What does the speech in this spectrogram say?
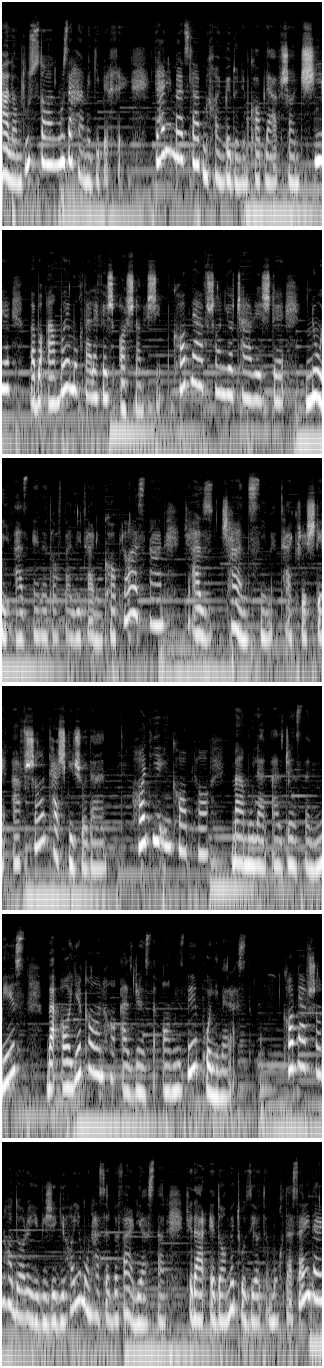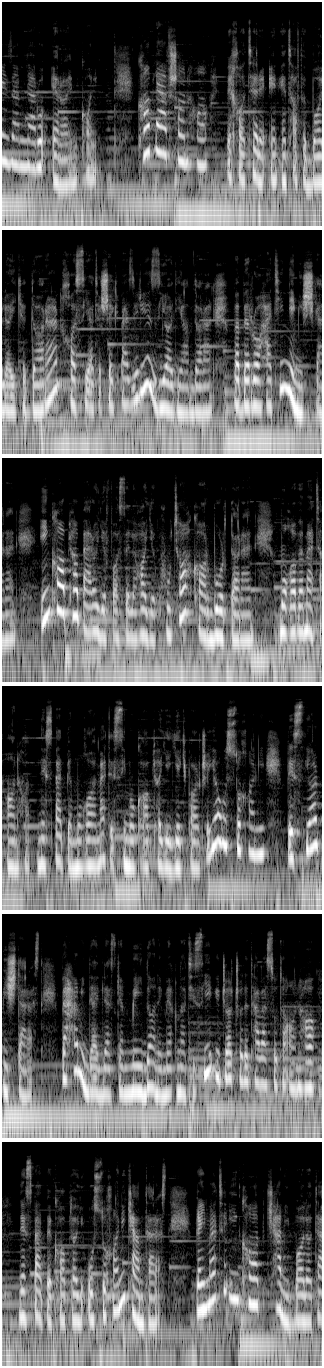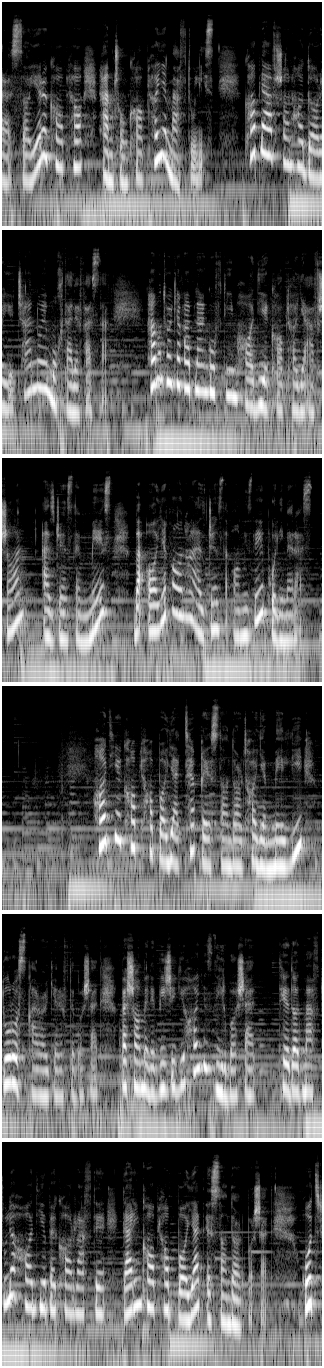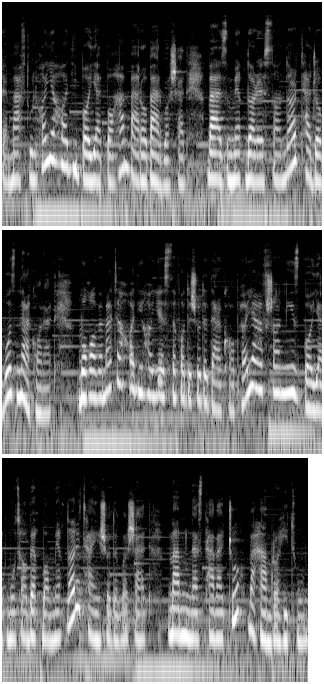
سلام دوستان روز همگی بخیر. در این مطلب می‌خوایم بدونیم کابل افشان چیه و با انواع مختلفش آشنا بشیم. کابل افشان یا چند رشته نوعی از انعطاف پذیرترین کابل ها هستند که از چند سیم تک رشته افشان تشکیل شدن. هادی این کابل ها معمولا از جنس مس و عایق آنها از جنس آمیزه پلیمر است کابل افشان ها دارای ویژگی های منحصر به فردی هستند که در ادامه توضیحات مختصری در این زمینه رو ارائه می کنیم. کابل افشان ها به خاطر انعطاف بالایی که دارن خاصیت شکل زیادی هم دارن و به راحتی نمیشکنن. این کابل ها برای فاصله های کوتاه کاربرد دارند مقاومت آنها نسبت به مقاومت سیم و کابل های یک پارچه یا استخوانی بسیار بیشتر است. به همین دلیل است که میدان مغناطیسی ایجاد شده توسط آنها نسبت به کابل های استخوانی کمتر است. قیمت این کابل کمی بالاتر از سایر کابل ها همچون کابل های مفتولی است کابل افشان ها دارای چند نوع مختلف هستند. همونطور که قبلا گفتیم هادی کابل های افشان از جنس مس و عایق آنها از جنس آمیزه پلیمر است. هادی کابل ها باید طبق استانداردهای ملی درست قرار گرفته باشد و شامل ویژگی های زیر باشد. تعداد مفتول هادی به کار رفته در این کابل ها باید استاندارد باشد. قطر مفتول های هادی باید با هم برابر باشد و از مقدار استاندارد تجاوز نکند. مقاومت هادی های استفاده شده در کابل های افشان نیز باید مطابق با مقدار تعیین شده باشد. ممنون از توجه و همراهیتون.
